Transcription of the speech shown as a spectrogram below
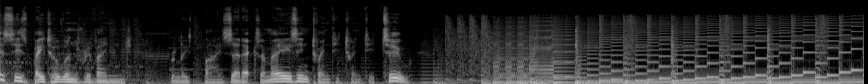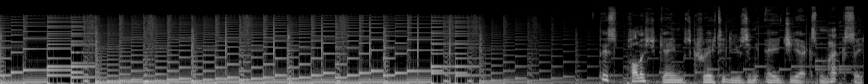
This is Beethoven's Revenge, released by ZX Amaze in 2022. This polished game was created using AGX Maxi,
